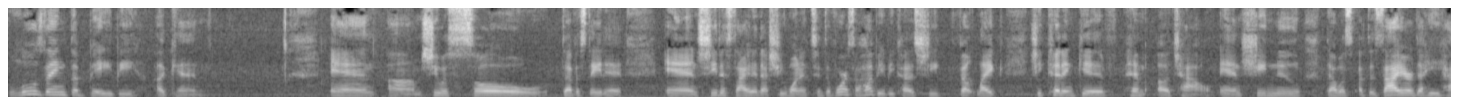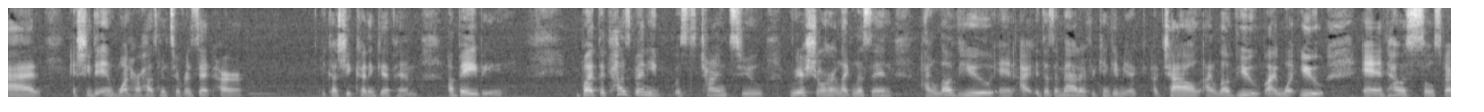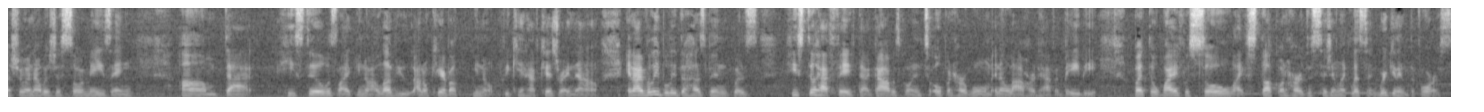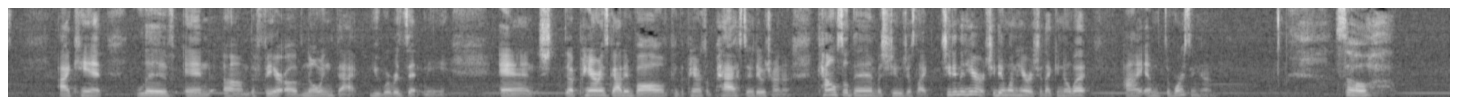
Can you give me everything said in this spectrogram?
losing the baby again. And um, she was so devastated and she decided that she wanted to divorce her hubby because she felt like she couldn't give him a child and she knew that was a desire that he had and she didn't want her husband to resent her because she couldn't give him a baby but the husband he was trying to reassure her like listen I love you, and I, it doesn't matter if you can't give me a, a child. I love you. I want you. And that was so special, and that was just so amazing um, that he still was like, you know, I love you. I don't care about, you know, if we can't have kids right now. And I really believe the husband was, he still had faith that God was going to open her womb and allow her to have a baby. But the wife was so like stuck on her decision, like, listen, we're getting a divorce. I can't live in um, the fear of knowing that you will resent me. And the parents got involved because the parents were pastors. They were trying to counsel them, but she was just like, she didn't hear it. She didn't want to hear it. She's like, you know what? I am divorcing him. So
